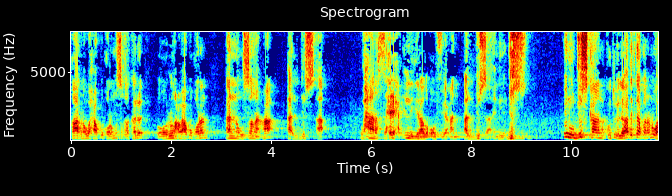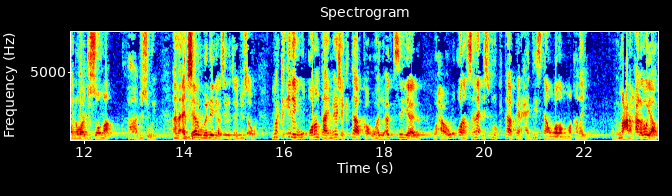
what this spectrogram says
qaarna waxaa ku qoran nuska kale oo lumac waxaa ku qoran annahu samica aljusa waxaana saxiixa in la yihahdo oo fiican aljusa in la jus inuu juskan hadda kitaabkan anagu hayno waa jus sooma ha jus wey ama ajzaabi waa leeyahay sirta jus awl marka inay ugu qoran tahay meesha kitaabka uu hayo agtiisa yaallo waxaa ugu qoran samaaciis inuu kitaabkan xadiistan wada maqlay. Bimacna maxaa laga yaaba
